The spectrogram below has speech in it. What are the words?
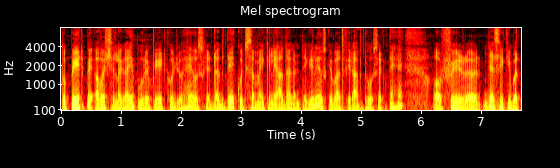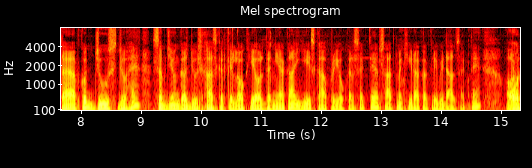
तो पेट पे अवश्य लगाइए पूरे पेट को जो है उससे ढक दे कुछ समय के लिए आधा घंटे के लिए उसके बाद फिर आप धो सकते हैं। और फिर जैसे कि बताया आपको जूस जो है सब्जियों का जूस खास करके लौकी और धनिया का ये इसका आप प्रयोग कर सकते हैं और साथ में खीरा ककड़ी भी डाल सकते हैं। और, और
